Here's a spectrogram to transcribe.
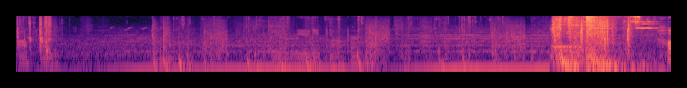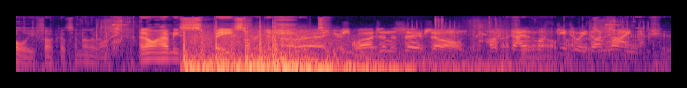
pop one. You muni popper. Holy fuck, that's another one. I don't have any space for this shit. Alright, your squad's in the safe zone. Hostile mosquito is just online. Shared.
